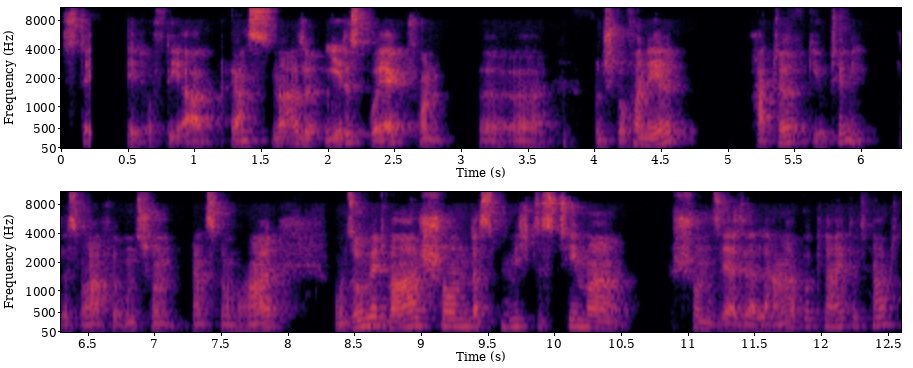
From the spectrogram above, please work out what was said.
State of the Art. Ganz, ne? Also jedes Projekt von, äh, äh von Stoffanel hatte Geothermie. Das war für uns schon ganz normal. Und somit war schon, dass mich das Thema schon sehr, sehr lange begleitet hat.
